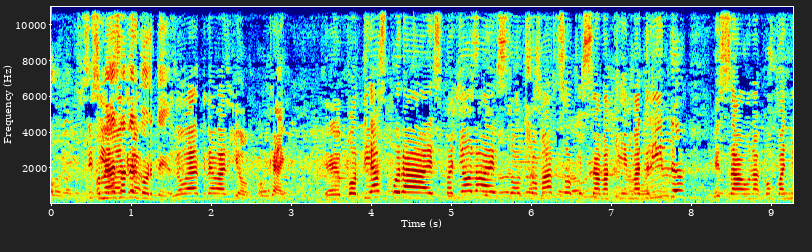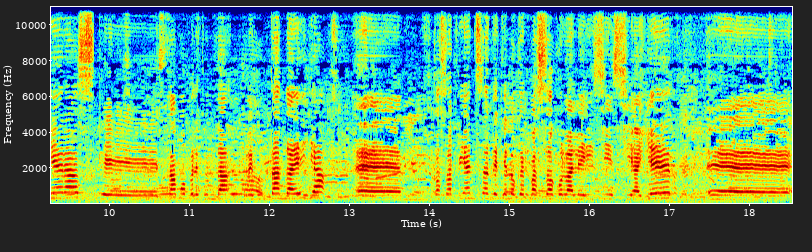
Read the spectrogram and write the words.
tiempo? Sí, ¿O sí, me lo vas a hacer corte? Lo voy a grabar yo, ok. Eh, por Diáspora Española, este 8 de marzo que estamos aquí en Madrid, está una compañera que estamos pregunta- preguntando a ella eh, cosa piensa de que lo que pasó con la ley Sisi ayer, eh,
